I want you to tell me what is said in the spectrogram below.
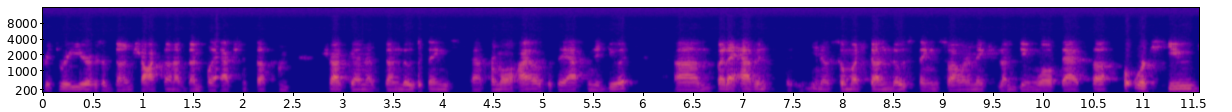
for three years. I've done shotgun. I've done play action stuff from shotgun. I've done those things uh, from Ohio because they asked me to do it. Um, but I haven't, you know, so much done those things. So I want to make sure that I'm doing well with that stuff. Footwork's huge.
